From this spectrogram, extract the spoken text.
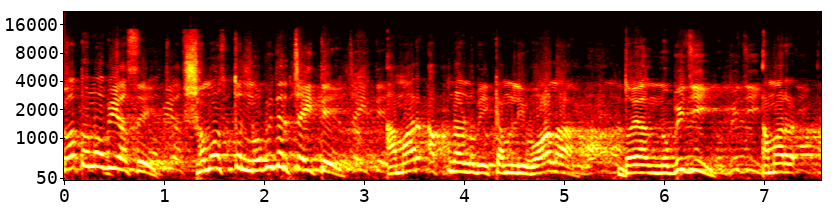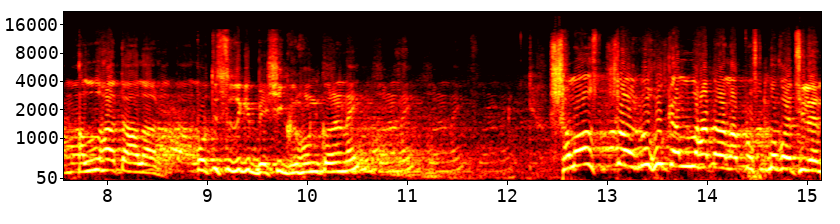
যত নবী আছে, সমস্ত নবীদের চাইতে আমার আপনার নবী কামলিওয়ালা, দয়াল নবীজি আমার আল্লাহ তাআলার প্রতিশ্রুতি কি বেশি গ্রহণ করে নাই? সমস্ত রুহুকে আল্লাহ তাআলা প্রশ্ন করেছিলেন,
